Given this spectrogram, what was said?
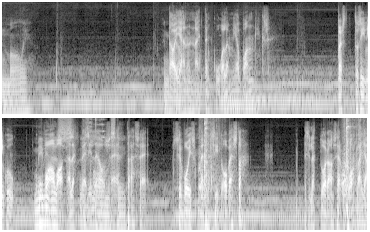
and Molly. And Tää on jäänyt näiden kuolemien vangiksi. Mielestäni tosi niinku Maybe kuvaavaa tälle pelille on se, että se, se voisi mennä siitä ovesta. Sille tuodaan se ruoka ja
